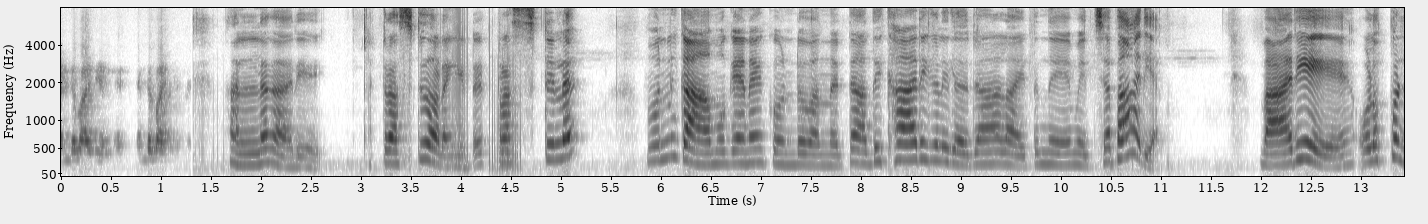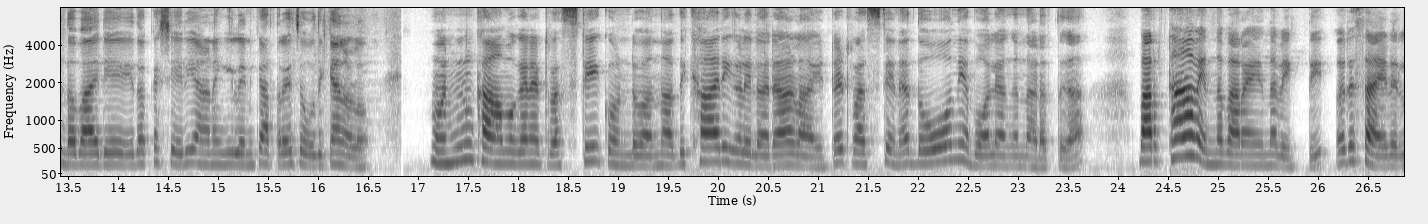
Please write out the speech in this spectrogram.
എന്റെ ഭാര്യയല്ലേ എന്റെ ഭാര്യയല്ലേ. നല്ല കാര്യമായി. ട്രസ്റ്റ് തുടങ്ങിയിട്ട് ട്രസ്റ്റിൽ മുൻ കാമുകനെ കൊണ്ടുവന്നിട്ട് അധികാരികളിൽ ഒരാളായിട്ട് നിയമിച്ച ഭാര്യ. ഭാര്യയെ ഉളുപ്പുണ്ടോ ഭാര്യയെ? ഇതൊക്കെ ശരിയാണെങ്കിൽ എനിക്ക് അത്രേ ചോദിക്കാനുള്ളൂ. മുൻ കാമുകനെ ട്രസ്റ്റി കൊണ്ടുവന്ന് അധികാരികളിൽ ഒരാളായിട്ട് ട്രസ്റ്റിനെ തോന്നിയ പോലെ അങ്ങ് നടത്തുക. ഭർത്താവ് എന്ന് പറയുന്ന വ്യക്തി ഒരു സൈഡിൽ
